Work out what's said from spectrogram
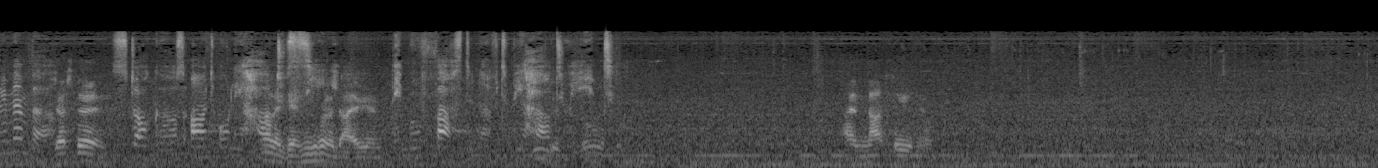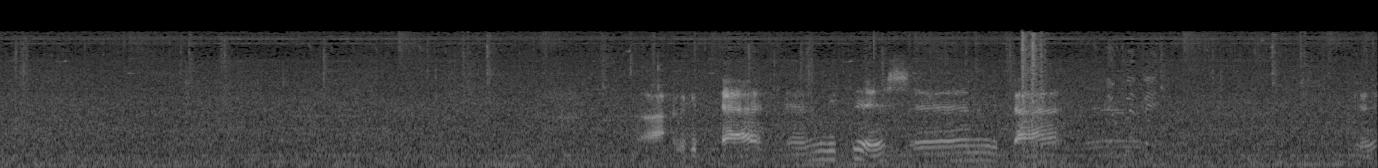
Remember, Justin. stalkers aren't only hard Not to again. see. He's gonna die again. They move fast enough to be hard to hit. I am not saving him. Ah, look at that, and look at this, and look at that. and This.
